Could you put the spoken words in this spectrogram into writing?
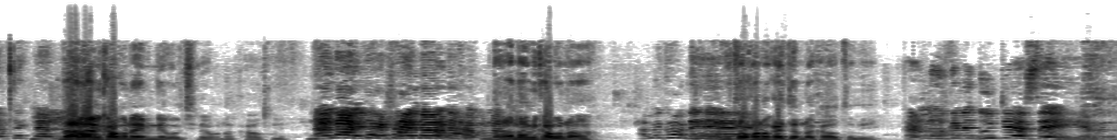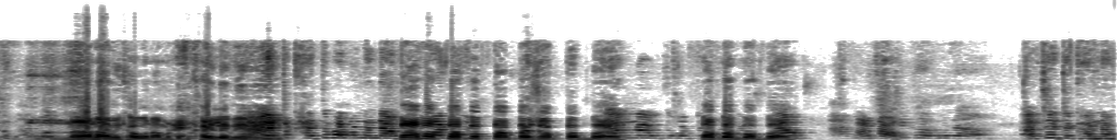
অর্ধেকটা না না আমি খাব না এমনি বলছি খাব না খাও তুমি। না না আমি খাব না। আমি খাও না। আমি হ্যাঁ। তখনও খাইতাম না খাও তুমি। কারণ ওখানে দুইটা আছে না না আমি খাব না আমারটা তো খাইলামই আমি। পাপা পাপা পাপা সব পাপা। নাও, নাও, তোমারটা পাপা নাও, পাপা। নাও, আর খাও খাব না। আচ্ছা এটা খাও না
